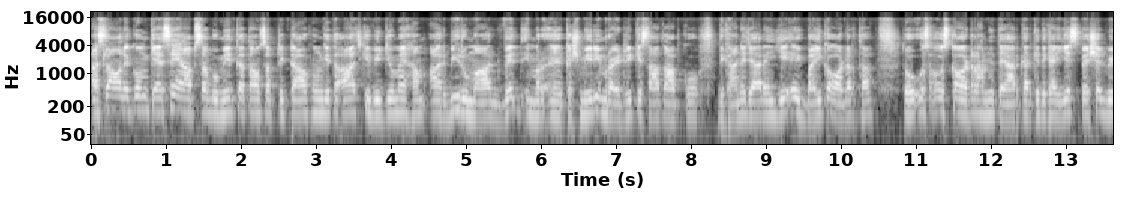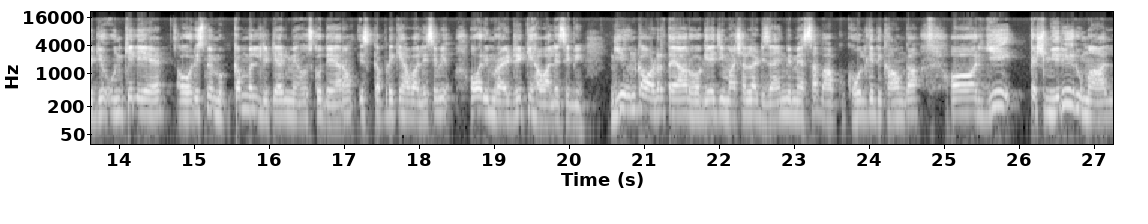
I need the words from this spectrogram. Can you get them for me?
السلام علیکم، کیسے ہیں آپ سب؟ امید کرتا ہوں سب ٹھیک ٹھاک ہوں گے۔ تو آج کی ویڈیو میں ہم عربی رومال ود کشمیری امبرائڈری کے ساتھ آپ کو دکھانے جا رہے ہیں۔ یہ ایک بائی کا آرڈر تھا۔ تو اس اس کا آرڈر ہم نے تیار کر کے دکھایا۔ یہ اسپیشل ویڈیو ان کے لیے ہے اور اس میں مکمل ڈیٹیل میں اس کو دے رہا ہوں۔ اس کپڑے کے حوالے سے بھی اور امبرائڈری کے حوالے سے بھی۔ یہ ان کا آرڈر تیار ہو گیا جی ماشاءاللہ، ڈیزائن بھی میں سب آپ کو کھول کے دکھاؤں گا۔ اور یہ کشمیری رومال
